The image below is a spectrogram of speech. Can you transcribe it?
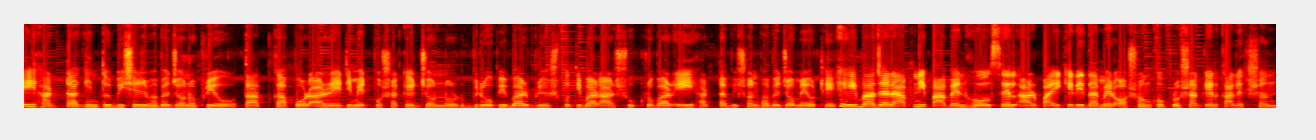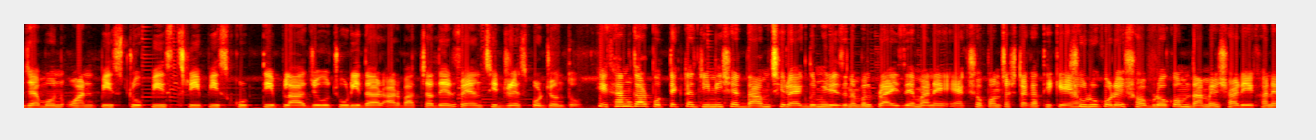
এই হাটটা কিন্তু বিশেষভাবে জনপ্রিয়। তাঁত, কাপড় আর রেডিমেড পোশাকের জন্য। রবিবার, বৃহস্পতিবার আর শুক্রবার এই হাটটা ভীষণভাবে জমে ওঠে। এই বাজারে আপনি পাবেন হোলসেল আর পাইকারি দামের অসংখ্য পোশাকের কালেকশন, যেমন one piece, two piece, three piece, kurti, palazzo, churidar আর বাচ্চাদের ফ্যান্সি ড্রেস পর্যন্ত। এখানকার প্রত্যেকটা জিনিসের দাম ছিল একদমই রিজনেবল প্রাইসে মানে একশো পঞ্চাশ টাকা থেকে শুরু করে সব রকম দামের শাড়ি এখানে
